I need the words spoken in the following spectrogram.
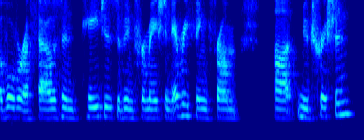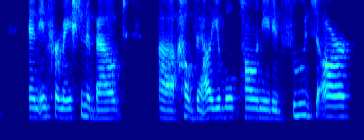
of over a thousand pages of information, everything from uh, nutrition and information about uh, how valuable pollinated foods are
